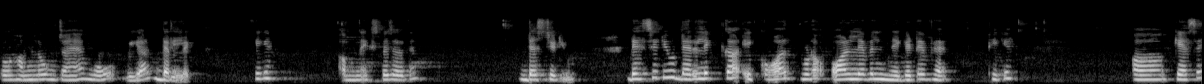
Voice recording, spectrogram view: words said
तो हम लोग जो हैं वो वी आर डेरलिक्ट ठीक है? अब नेक्स्ट पे चलते हैं। डेस्टिट्यूट डेस्टिट्यूट डेरलिक्ट का एक और, थोड़ा और लेवल नेगेटिव है, ठीक है? कैसे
